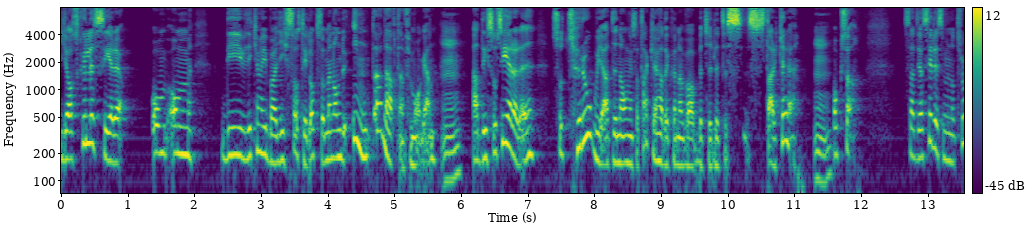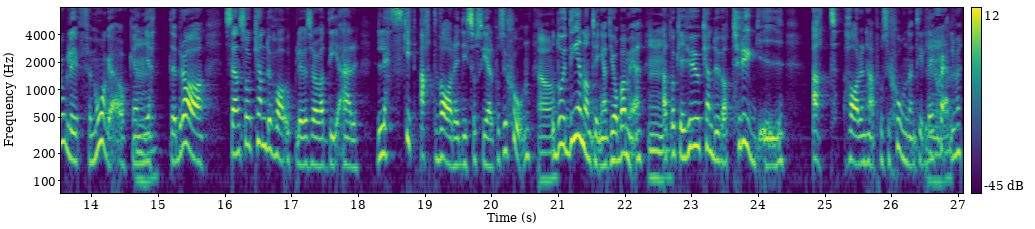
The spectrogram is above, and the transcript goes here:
jag skulle se det om, om det, det kan vi bara gissa oss till också. Men om du inte hade haft den förmågan att dissociera dig. Så tror jag att dina ångestattacker hade kunnat vara betydligt starkare också. Så att jag ser det som en otrolig förmåga och en jättebra... Sen så kan du ha upplevelser av att det är läskigt att vara i dissocierad position. Och då är det någonting att jobba med. Att okej, hur kan du vara trygg i att ha den här positionen till dig själv?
